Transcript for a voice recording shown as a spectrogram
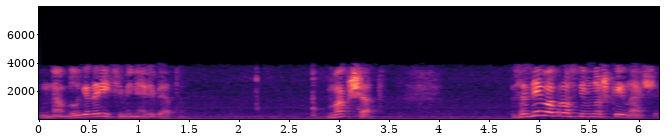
нам благодарите меня, ребята. Макшат. Задей вопрос немножко иначе.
